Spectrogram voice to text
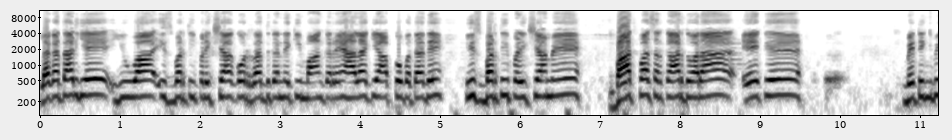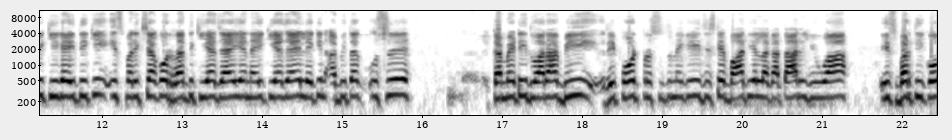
लगातार ये युवा इस भर्ती परीक्षा को रद्द करने की मांग कर रहे हैं। हालाँकि आपको बता दें, इस भर्ती परीक्षा में भाजपा सरकार द्वारा एक मीटिंग भी की गई थी कि इस परीक्षा को रद्द किया जाए या नहीं किया जाए, लेकिन अभी तक उस कमेटी द्वारा भी रिपोर्ट प्रस्तुत नहीं की, जिसके बाद ये लगातार युवा इस भर्ती को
